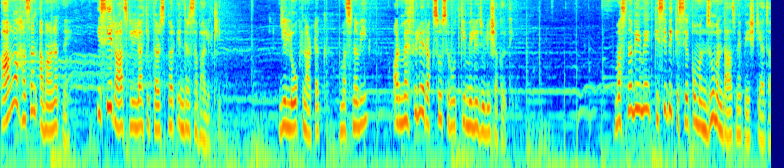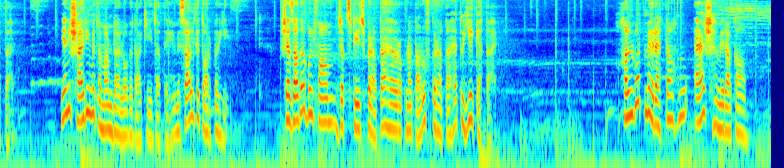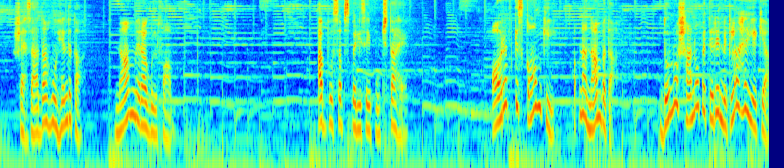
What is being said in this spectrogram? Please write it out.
آغا حسن امانت نے اسی راس لیلا کی طرز پر اندر سبھا لکھی۔ یہ لوک ناٹک، مصنوی اور محفل رقص و سرود کی ملی جلی شکل تھی۔ مصنوعی میں کسی بھی قصے کو منظوم انداز میں پیش کیا جاتا ہے۔ یعنی شاعری میں تمام ڈائلاگ ادا کیے جاتے ہیں۔ مثال کے طور پر یہ۔ شہزادہ گل فام جب سٹیج پر آتا ہے اور اپنا تعارف کراتا ہے تو یہ کہتا ہے، خلوت میں رہتا ہوں ایش ہے میرا کام۔ شہزادہ ہوں ہند کا، نام میرا گلفام۔ اب وہ سبز پری سے پوچھتا ہے، عورت کس قوم کی؟ اپنا نام بتا۔ دونوں شانوں پہ تیرے نکلا ہے یہ کیا؟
